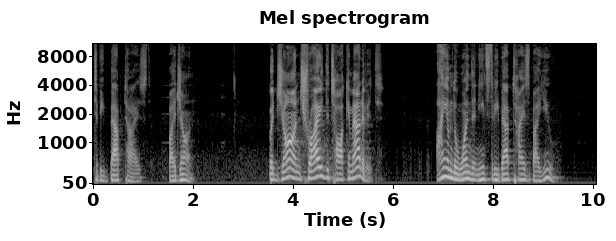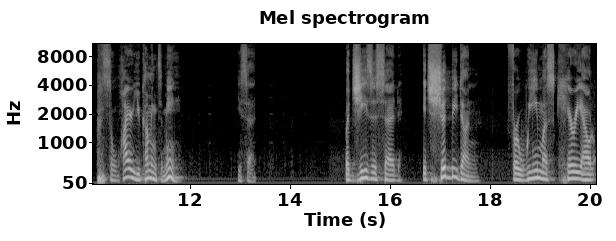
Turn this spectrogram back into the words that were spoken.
to be baptized by John. But John tried to talk him out of it. I am the one that needs to be baptized by you. So why are you coming to me? He said. But Jesus said, It should be done, for we must carry out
